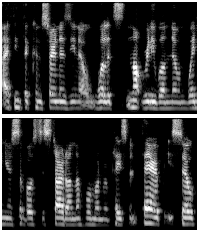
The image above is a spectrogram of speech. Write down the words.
I think the concern is, you know, well, it's not really well known when you're supposed to start on the hormone replacement therapy. So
